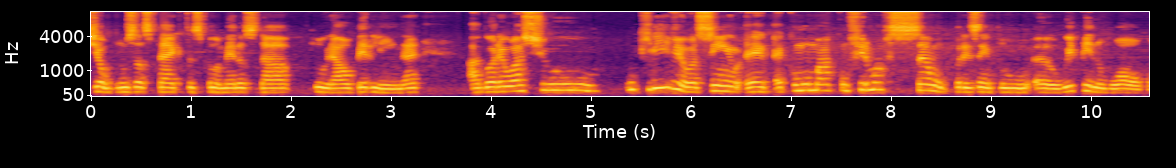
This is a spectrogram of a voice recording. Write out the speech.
de alguns aspectos, pelo menos da plural Berlim, né? Agora eu acho incrível, assim, é, é como uma confirmação, por exemplo, uh, Whipping Wall,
